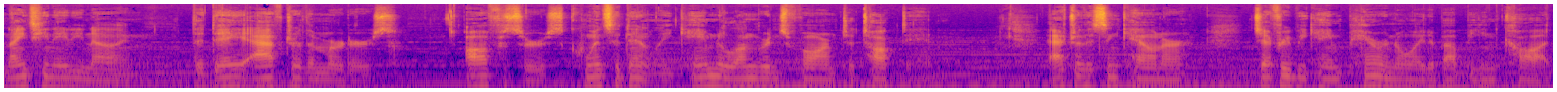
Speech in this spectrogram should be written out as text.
1989, the day after the murders, officers coincidentally came to Lundgren's farm to talk to him. After this encounter, Jeffrey became paranoid about being caught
